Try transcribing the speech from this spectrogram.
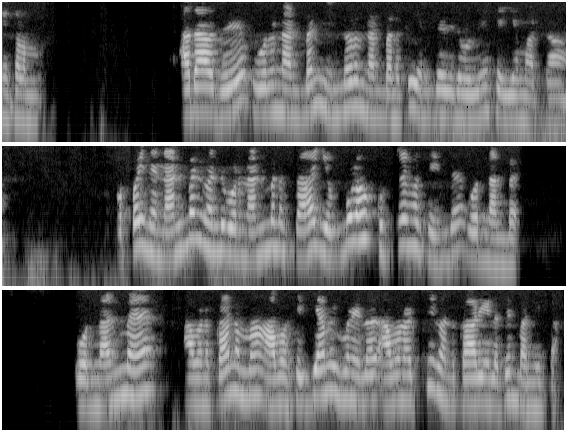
நிகழும். அதாவது ஒரு நண்பன் இன்னொரு நண்பனுக்கு எந்த வித உதவியும் செய்ய மாட்டான். அப்போ இந்த நண்பன் வந்து ஒரு நண்பனுக்காக எவ்வளோ குற்றங்கள் செய்த ஒரு நண்பன். ஒரு நன்மை அவனுக்காக நம்ம அவன் செய்யாமல் இவன் எல்லா அவனை வச்சு அந்த காரியம் எல்லாத்தையும் பண்ணிட்டான்.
